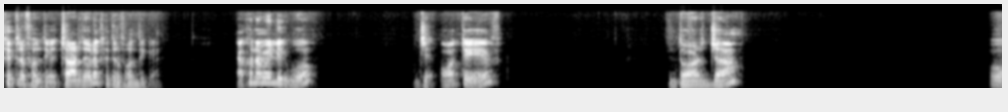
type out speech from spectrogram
ক্ষেত্রফল থেকে, চার দেওয়ালের ক্ষেত্রফল থেকে। এখন আমি লিখব যে অতএব দরজা ও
